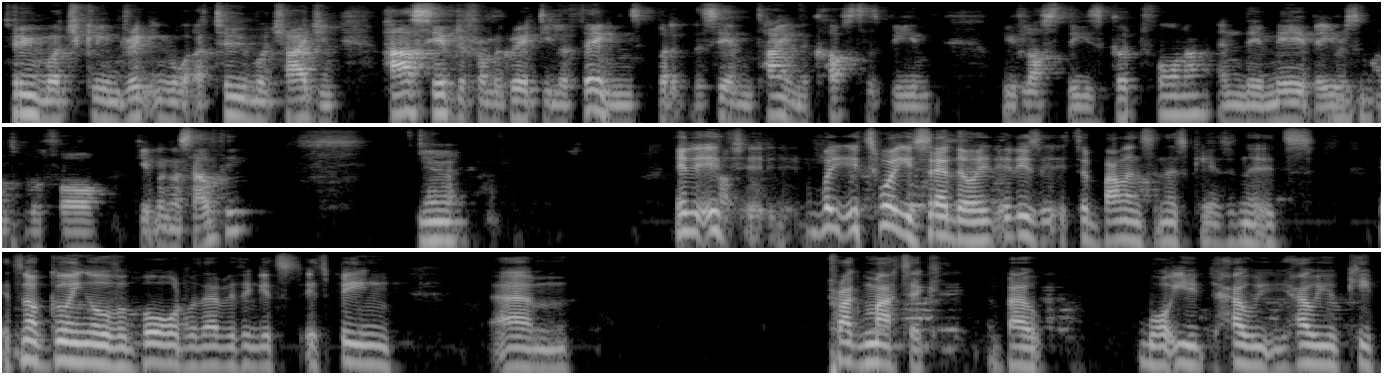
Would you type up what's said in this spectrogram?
too much clean drinking water, too much hygiene, has saved it from a great deal of things. But at the same time, the cost has been we've lost these gut fauna, and they may be responsible for keeping us healthy. Yeah. It, it's but it's what you said though. It, it is it's a balance in this case, isn't it? It's it's not going overboard with everything. It's it's being um, pragmatic about what you how how you keep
